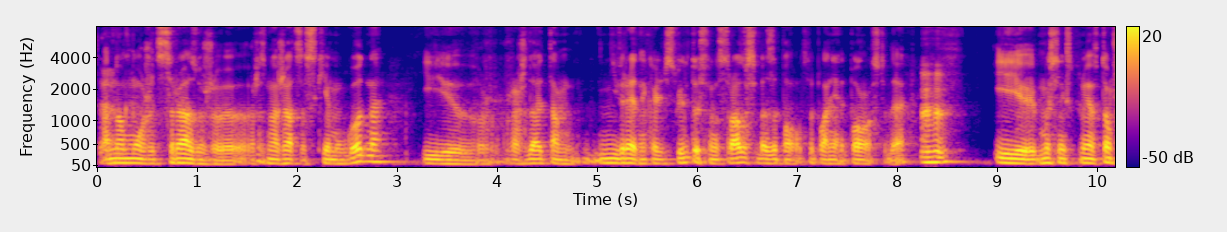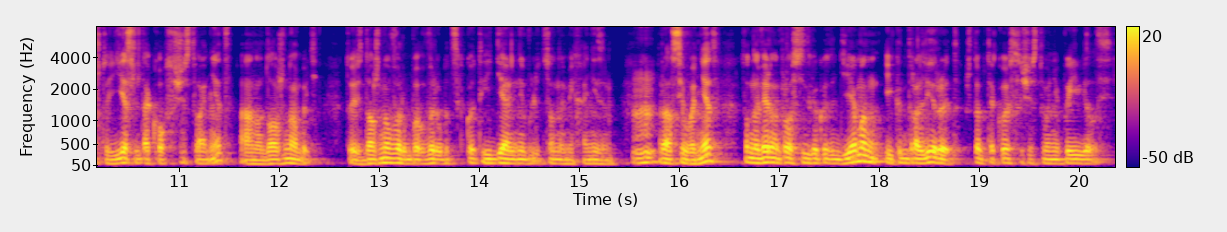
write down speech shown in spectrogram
Так. Оно может сразу же размножаться с кем угодно и рождать там невероятное количество людей. То есть оно сразу себя запол- заполняет полностью, да. Мгм. И мысленный эксперимент в том, что если такого существа нет, а оно должно быть, то есть должно выраб- выработаться какой-то идеальный эволюционный механизм. Мгм. Раз его нет, то, наверное, просто сидит какой-то демон и контролирует, чтобы такое существо не появилось.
